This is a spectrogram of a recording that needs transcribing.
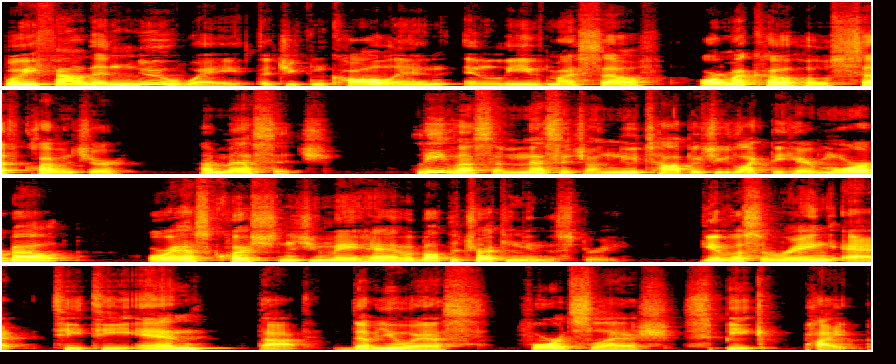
but we found a new way that you can call in and leave myself or my co host, Seth Clevenger, a message. Leave us a message on new topics you'd like to hear more about or ask questions you may have about the trucking industry. Give us a ring at ttn.ws forward slash speak pipe.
